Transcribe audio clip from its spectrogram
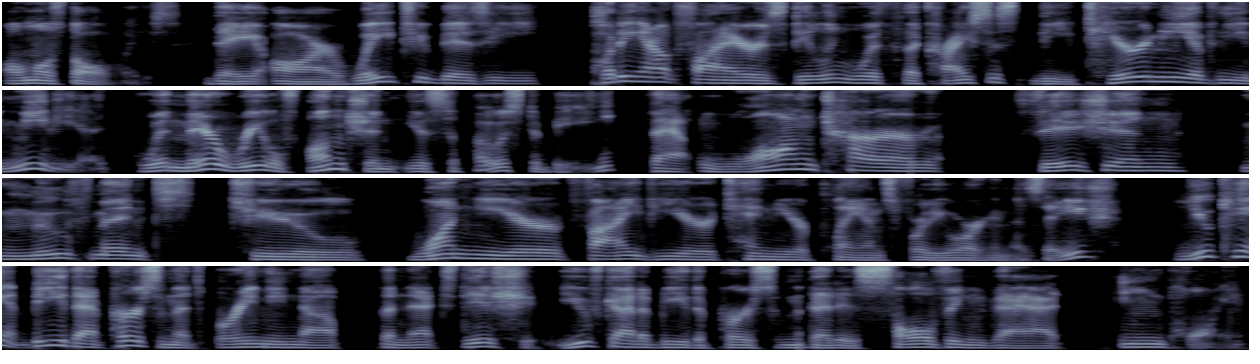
almost always. They are way too busy putting out fires, dealing with the crisis, the tyranny of the immediate, when their real function is supposed to be that long term vision, movement to one year, five year, 10 year plans for the organization. You can't be that person that's bringing up the next issue. You've got to be the person that is solving that point.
